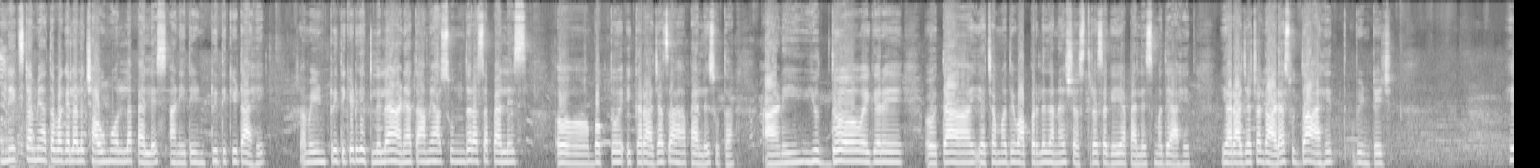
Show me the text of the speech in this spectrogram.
नेक्स्ट आम्ही आता बघायला आलो छाऊ मॉलला पॅलेस आणि इथे एंट्री तिकीट आहे. सो आम्ही एंट्री तिकीट घेतलेलं आहे आणि आता आम्ही हा सुंदर असा पॅलेस बघतो एका राजाचा हा पॅलेस होता. आणि युद्ध वगैरे त्या याच्यामध्ये वापरले जाणारे शस्त्र सगळे या पॅलेसमध्ये आहेत. या राजाच्या गाड्यासुद्धा आहेत विंटेज हे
